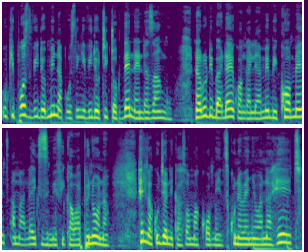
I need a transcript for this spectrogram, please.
ukipost video mi napostingi video tiktok then naenda zangu. Narudi baadaye kuangalia maybe comments ama likes zimefika wapi unaona? Heri kakuja nikasoma comments. Kuna wenye wana hate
